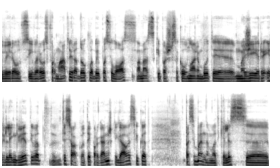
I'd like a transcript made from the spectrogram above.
įvairiaus, įvairiaus formatų, yra daug labai pasiūlos, o mes, kaip aš sakau, norim būti maži ir, ir lengvi, tai va, tiesiog va, taip organiškai gavosi, kad pasibandėm va, kelis, e,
